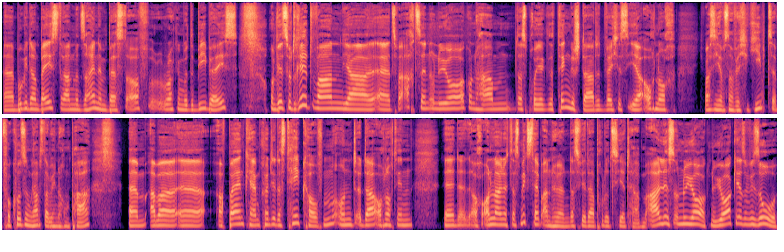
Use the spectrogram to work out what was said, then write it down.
äh, Boogie Down Bass dran mit seinem Best of Rocking with the B-Bass. Und wir zu dritt waren ja äh, 2018 in New York und haben das Projekt The Thing gestartet, welches ihr auch noch, ich weiß nicht, ob es noch welche gibt, vor kurzem gab es, glaube ich, noch ein paar. Ähm, aber äh, auf Bandcamp könnt ihr das Tape kaufen und äh, da auch noch den, äh, auch online euch das Mixtape anhören, das wir da produziert haben. Alles in New York. New York ja sowieso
